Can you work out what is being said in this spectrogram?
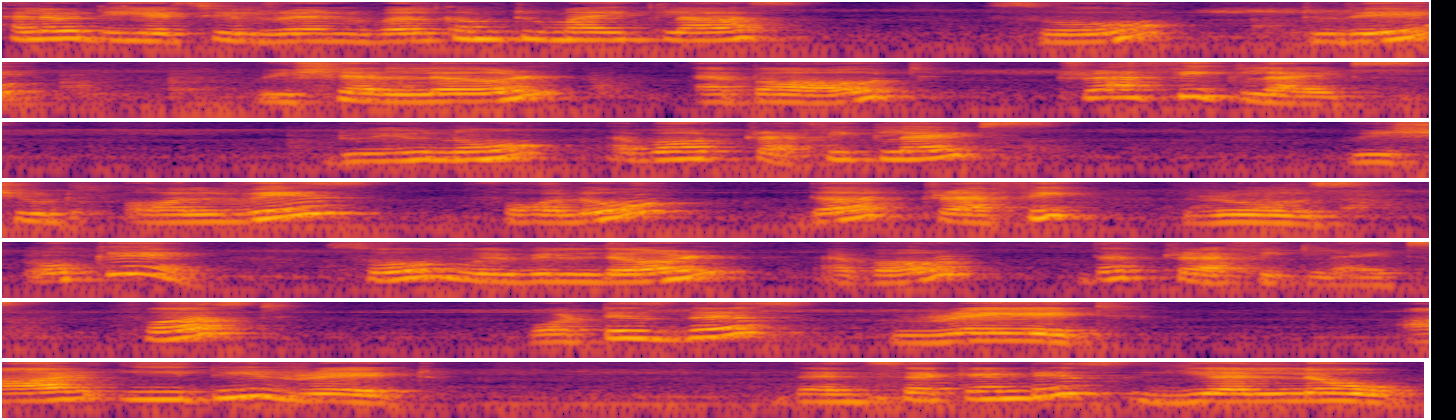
Hello dear children, welcome to my class. So today we shall learn about traffic lights. Do you know about traffic lights? We should always follow the traffic rules. Okay, so we will learn about the traffic lights. First, what is this? Red. R-E-D, red. Then second is yellow.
